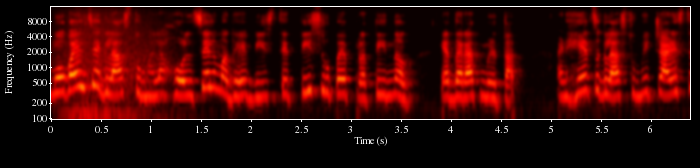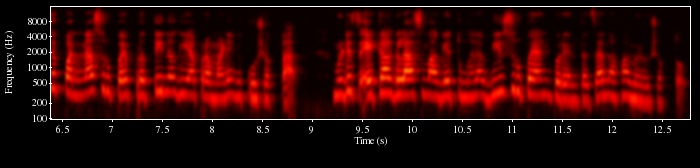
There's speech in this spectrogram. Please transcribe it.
मोबाईलचे ग्लास तुम्हाला होलसेलमध्ये वीस ते तीस रुपये प्रति नग या दरात मिळतात. आणि हेच ग्लास तुम्ही चाळीस ते पन्नास रुपये प्रति नग याप्रमाणे विकू शकतात. म्हणजेच एका ग्लास मागे तुम्हाला वीस रुपयांपर्यंतचा नफा मिळू शकतो.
